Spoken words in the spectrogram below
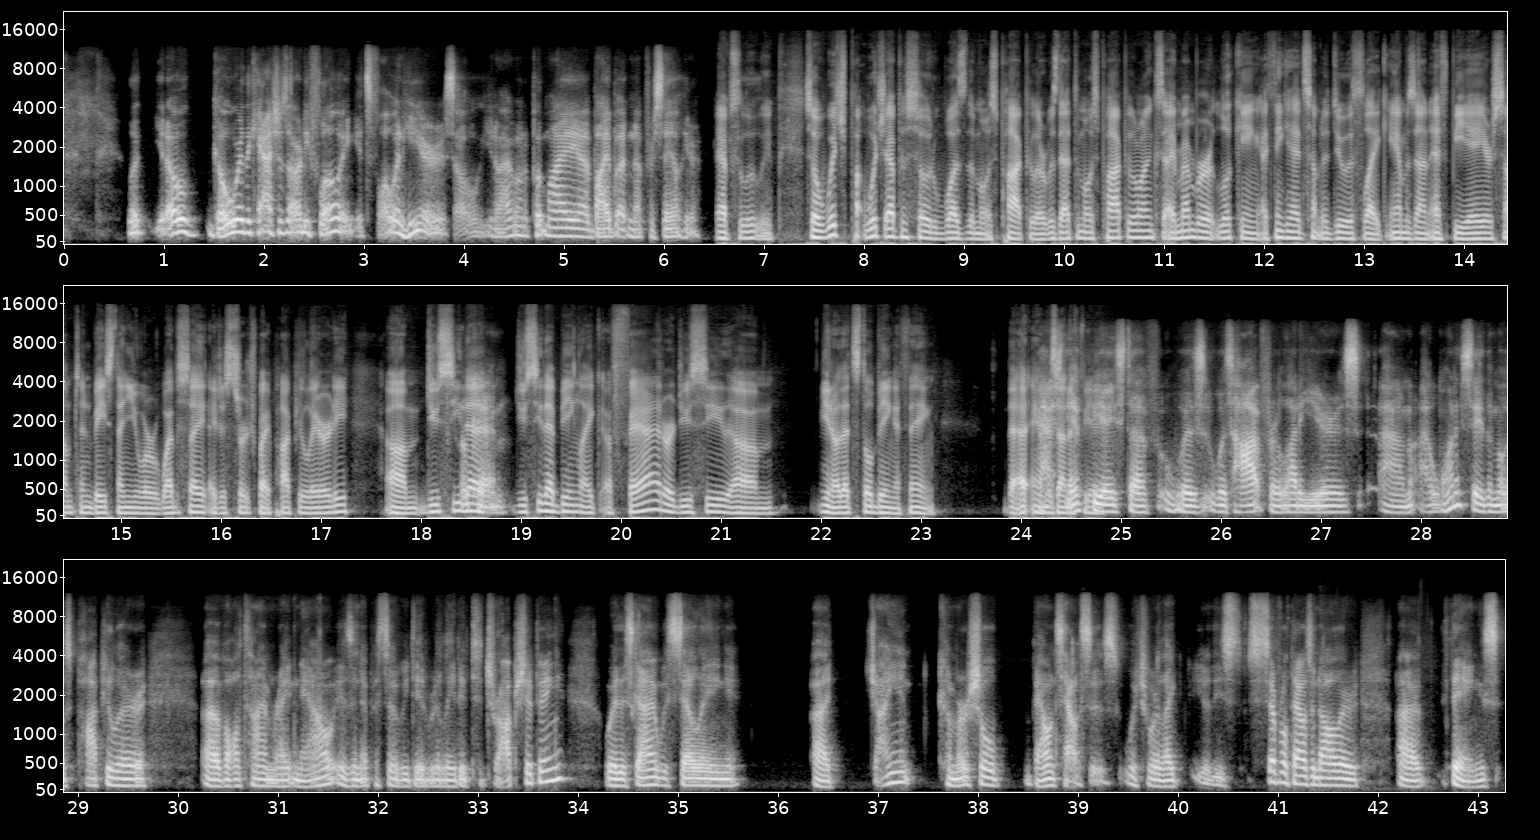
look, you know, go where the cash is already flowing. It's flowing here. So, you know, I want to put my uh, buy button up for sale here. Absolutely. So, which which episode was the most popular? Was that the most popular one? Because I remember looking, I think it had something to do with like Amazon FBA or something based on your website. I just searched by popularity. Um, do you see okay. that? Do you see that being like a fad, or do you see, um, you know, that still being a thing? The Amazon Gosh, the FBA. FBA. stuff was was hot for a lot of years. Um, I want to say the most popular of all time right now is an episode we did related to drop shipping, where this guy was selling uh, giant commercial bounce houses, which were like you know, these several thousand dollar uh, things.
